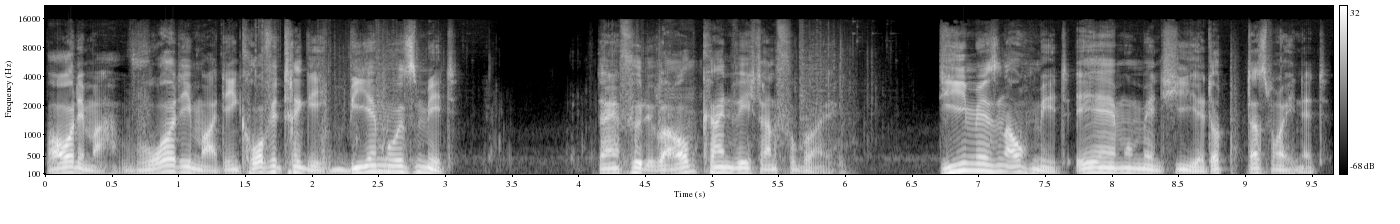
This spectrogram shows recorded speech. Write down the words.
Warte mal, warte mal. Den Kaffee trinke ich. Bier muss mit. Da führt überhaupt kein Weg dran vorbei. Die müssen auch mit. Äh, Moment, hier. Das, das brauche ich nicht.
